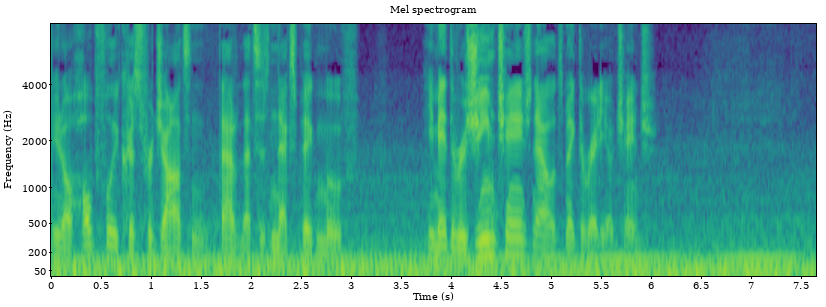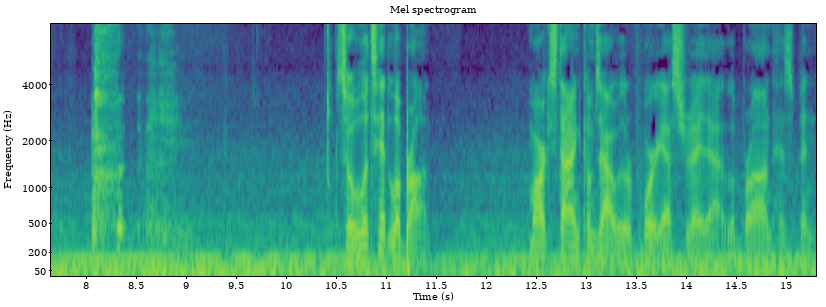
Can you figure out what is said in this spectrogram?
you know, hopefully Christopher Johnson that that's his next big move. He made the regime change. Now let's make the radio change. so let's hit LeBron. Mark Stein comes out with a report yesterday that LeBron has been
